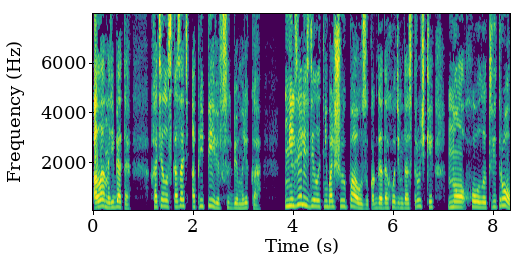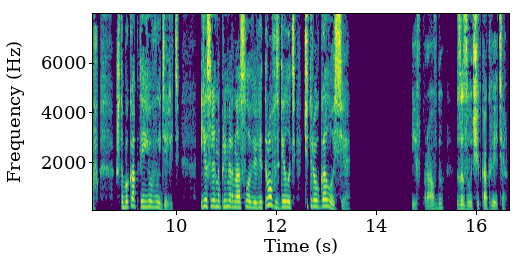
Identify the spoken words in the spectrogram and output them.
«Алана, ребята, хотела сказать о припеве в судьбе моряка — Нельзя ли сделать небольшую паузу, когда доходим до строчки «но холод ветров», чтобы как-то ее выделить? Если, например, на слове «ветров» сделать четырехголосие. «И вправду зазвучит как ветер»,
